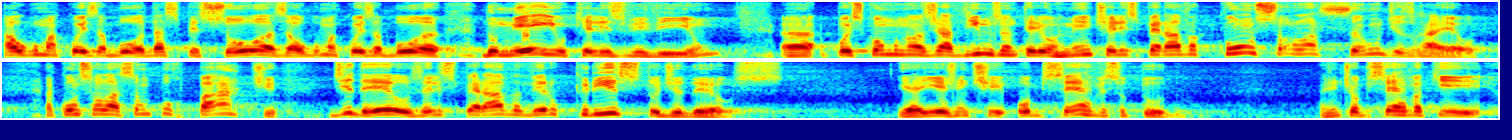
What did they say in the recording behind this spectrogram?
alguma coisa boa das pessoas, alguma coisa boa do meio que eles viviam, ah, pois, como nós já vimos anteriormente, ele esperava consolação de Israel, a consolação por parte de Deus, ele esperava ver o Cristo de Deus. E aí a gente observa isso tudo. A gente observa que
